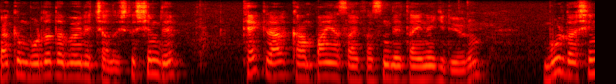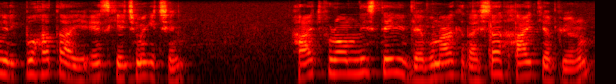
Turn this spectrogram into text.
Bakın burada da böyle çalıştı. Şimdi tekrar kampanya sayfasının detayına gidiyorum. Burada şimdilik bu hatayı es geçmek için hide from list değil de bunu arkadaşlar hide yapıyorum.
